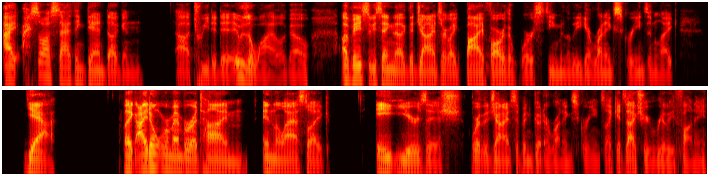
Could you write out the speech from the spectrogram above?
I, I saw a stat. I think Dan Duggan uh, tweeted it. It was a while ago, of basically saying that like the Giants are like by far the worst team in the league at running screens, and like, yeah, like I don't remember a time in the last like eight years ish where the Giants have been good at running screens. Like it's actually really funny.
